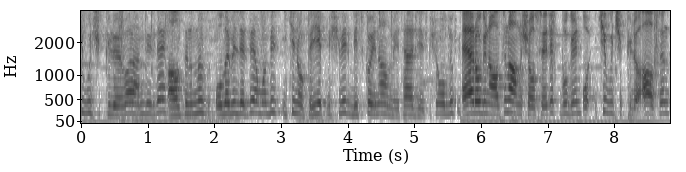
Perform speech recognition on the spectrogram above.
2.5 kiloya varan bir de altınımız olabilirdi ama biz 2.71 Bitcoin almayı tercih etmiş olduk. Eğer o gün altın almış olsaydık bugün o 2,5 kilo altın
